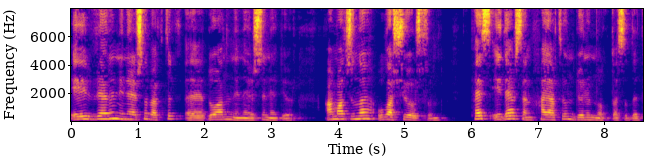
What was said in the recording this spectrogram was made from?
evrenin enerjisine baktık. E, doğanın enerjisi ne diyor? Amacına ulaşıyorsun. Pes edersen hayatın dönüm noktasıdır.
